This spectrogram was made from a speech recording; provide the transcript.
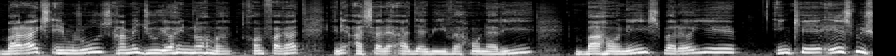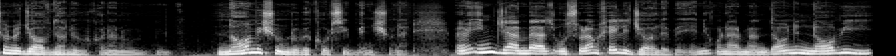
برعکس امروز همه جویای نامن. می‌خوان فقط یعنی اثر ادبی و هنری بهانه است برای اینکه اسمشون رو جاودانه بکنن. نامشون رو به کرسی بنشونن. و این جنبه از اسطوره خیلی جالبه. یعنی هنرمندان ناوی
